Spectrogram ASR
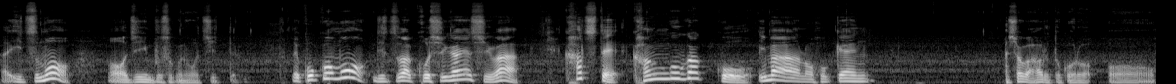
あ、いつも人員不足に陥ってる。でここも実は越谷市はかつて看護学校今の保健所があるところ保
